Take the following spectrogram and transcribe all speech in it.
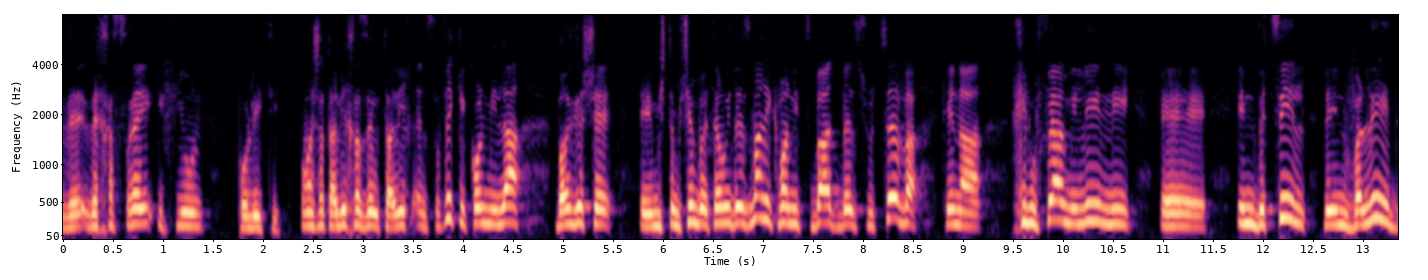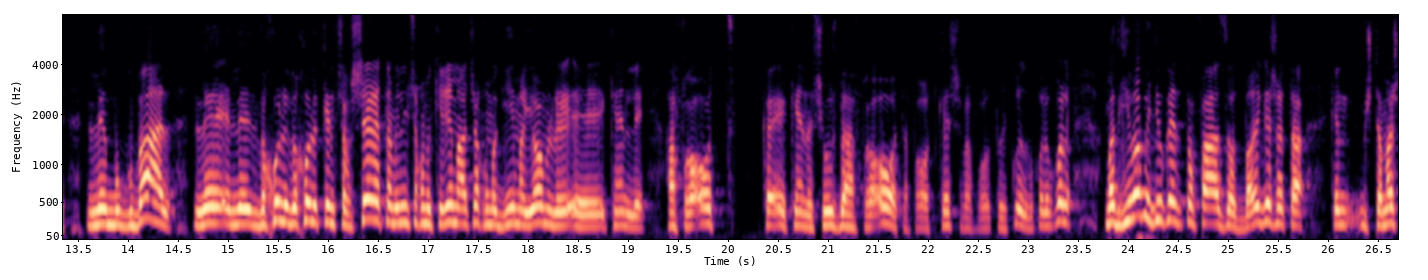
ו, וחסרי אפיון פוליטי. כלומר שהתהליך הזה הוא תהליך אינסופי, כי כל מילה, ברגע שמשתמשים בה יותר מדי זמן, היא כבר נצבעת באיזשהו צבע, כן, חילופי המילים מ... אינבציל, לאינווליד, למוגבל, וכולי וכולי, כן, שרשרת המילים שאנחנו מכירים עד שאנחנו מגיעים היום, כן, להפרעות כן, השימוש בהפרעות, הפרעות קשב, הפרעות ריכוז וכולי וכולי, מדגימה בדיוק את התופעה הזאת. ברגע שאתה, כן, משתמש,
